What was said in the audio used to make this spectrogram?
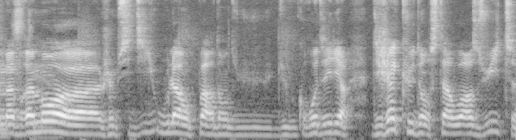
m'a vraiment, je me suis dit oula on part dans du, du, gros délire. Déjà que dans Star Wars 8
